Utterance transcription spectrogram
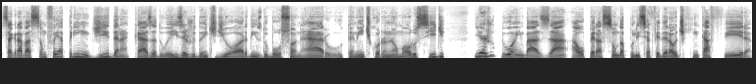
Essa gravação foi apreendida na casa do ex-ajudante de ordens do Bolsonaro, o tenente-coronel Mauro Cid, e ajudou a embasar a operação da Polícia Federal de quinta-feira,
